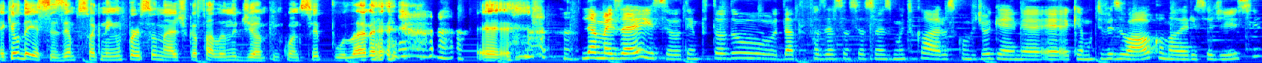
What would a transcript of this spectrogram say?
É que eu dei esse exemplo, só que nenhum personagem fica falando jump enquanto você pula, né? é. Não, mas é isso. O tempo todo dá pra fazer associações muito claras com videogame. É, é, que é muito visual, como a Larissa disse.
